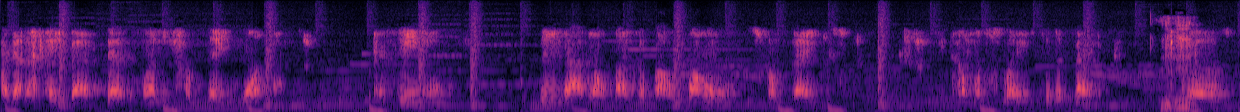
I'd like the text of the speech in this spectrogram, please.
I got to pay back that money from day one. And then, thing I don't like about loans from banks, you become a slave to the bank. Mm-hmm. Because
